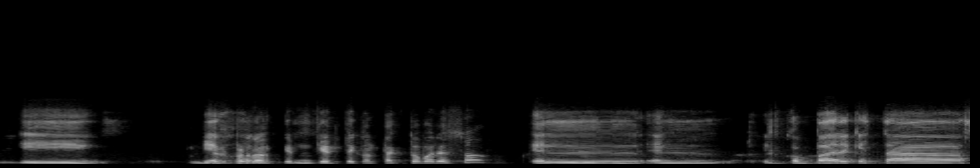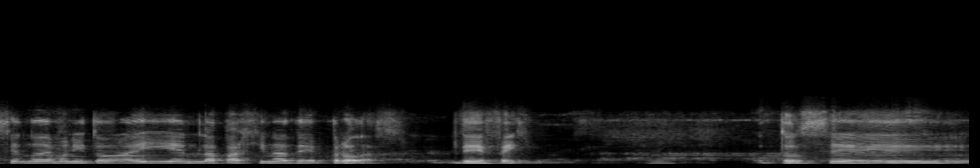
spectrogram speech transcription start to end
y viejo, Perdón, ¿quién, te contactó por eso? El, el, el, compadre que está haciendo de monitor ahí en la página de Prodas, de Facebook. Entonces,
